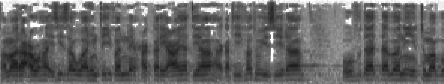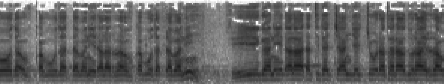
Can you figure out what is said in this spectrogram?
فما رعوها إسيسا وهنتيفن حق رعايتها هكتيفة إسيدا. booda uf qabuu dadhabanii dhalarraa uf qabuu dadhabanii fiiganii dhalaadhatti dacha'an jechuudha taraa duraa irraa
